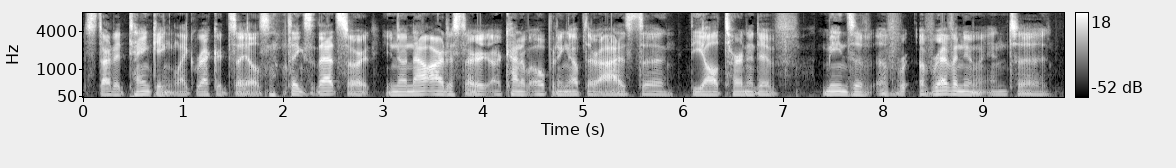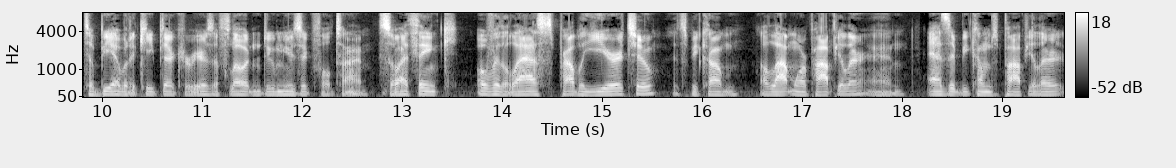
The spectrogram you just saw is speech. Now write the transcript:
started tanking, like record sales and things of that sort, you know, now artists are, are kind of opening up their eyes to the alternative means of, of, of revenue and to, to be able to keep their careers afloat and do music full time. So I think over the last probably year or two, it's become a lot more popular and as it becomes popular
